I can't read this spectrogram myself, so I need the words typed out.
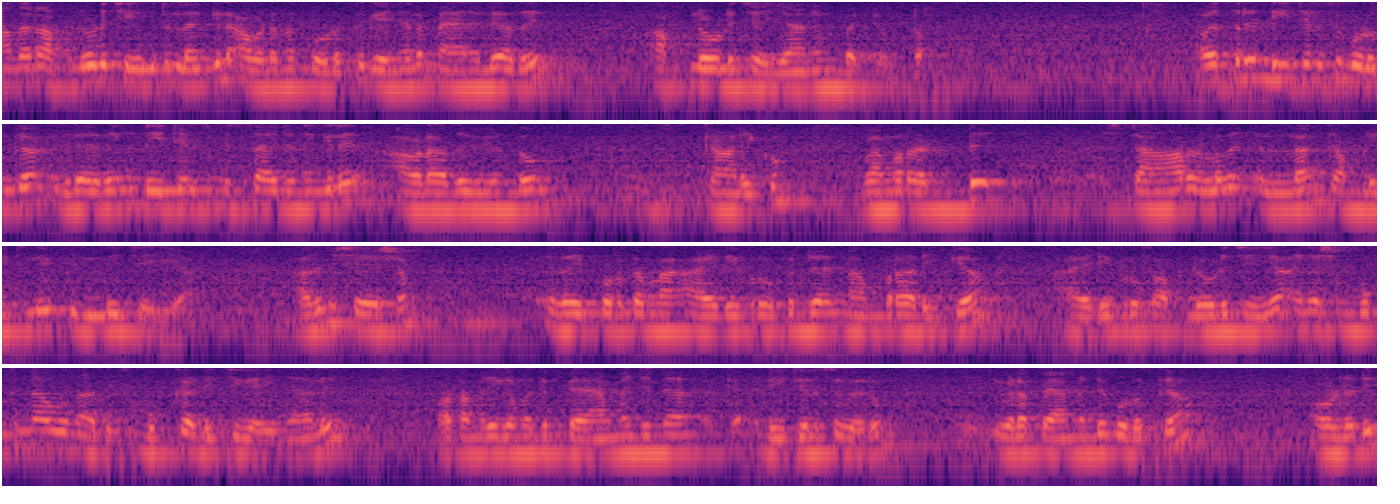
ആധാർ അപ്ലോഡ് ചെയ്തിട്ടില്ലെങ്കിൽ അവിടെ നിന്ന് കൊടുത്തു കഴിഞ്ഞാൽ മാനുവലി അത് അപ്ലോഡ് ചെയ്യാനും പറ്റും കേട്ടോ അപ്പോൾ ഇത്രയും ഡീറ്റെയിൽസ് കൊടുക്കുക. ഇതിൽ ഏതെങ്കിലും ഡീറ്റെയിൽസ് മിസ്സായിട്ടുണ്ടെങ്കിൽ അവിടെ അത് വീണ്ടും കാണിക്കും. അപ്പോൾ നമ്മൾ റെഡ് സ്റ്റാർ ഉള്ളത് എല്ലാം കംപ്ലീറ്റ്ലി ഫില്ല് ചെയ്യുക. അതിനുശേഷം ഇത് ഇപ്പുറത്ത് നമ്മൾ ഐ ഡി പ്രൂഫിന്റെ നമ്പർ അടിക്കുക. ഐ ഡി പ്രൂഫ് അപ്ലോഡ് ചെയ്യുക. അതിനുശേഷം ബുക്ക് നൗ ഒന്ന് അടിച്ച് ബുക്ക് അടിച്ച് കഴിഞ്ഞാൽ ഓട്ടോമാറ്റിക് നമുക്ക് പേയ്മെന്റിന്റെ ഡീറ്റെയിൽസ് വരും. ഇവിടെ പേയ്മെന്റ് കൊടുക്കുക. ഓൾറെഡി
